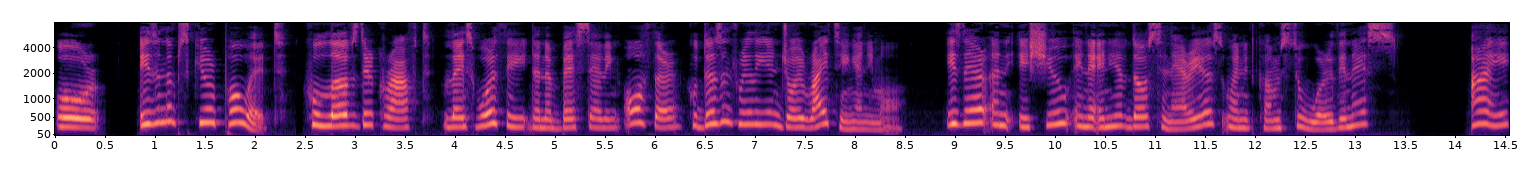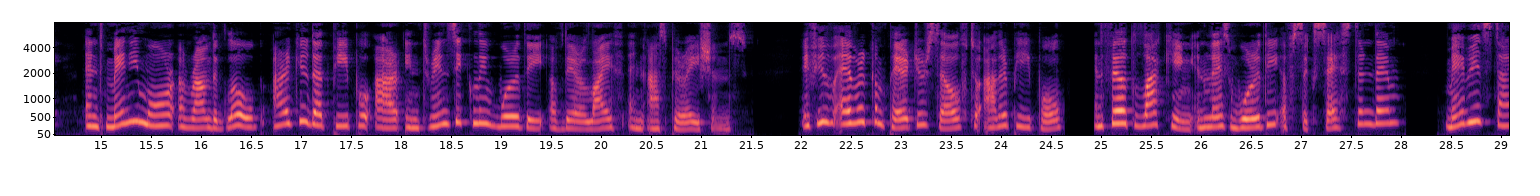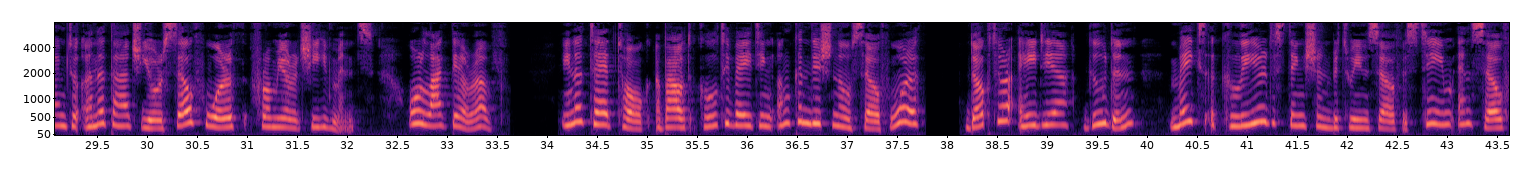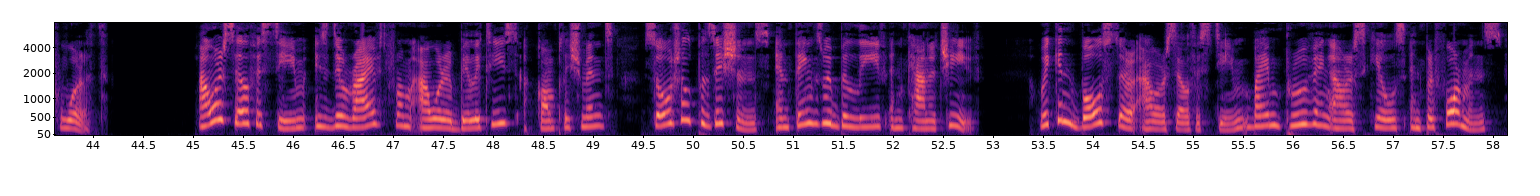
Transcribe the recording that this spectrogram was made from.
Or is an obscure poet who loves their craft less worthy than a best-selling author who doesn't really enjoy writing anymore? Is there an issue in any of those scenarios when it comes to worthiness? I, and many more around the globe argue that people are intrinsically worthy of their life and aspirations. If you've ever compared yourself to other people and felt lacking and less worthy of success than them, maybe it's time to unattach your self-worth from your achievements, or lack thereof. In a TED talk about cultivating unconditional self-worth, Dr. Adia Gooden makes a clear distinction between self-esteem and self-worth. Our self-esteem is derived from our abilities, accomplishments, social positions, and things we believe and can achieve. We can bolster our self-esteem by improving our skills and performance,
